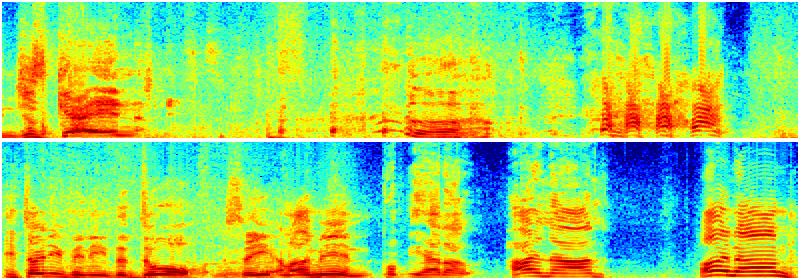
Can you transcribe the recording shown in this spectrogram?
can just get in. you don't even need the door, see, and I'm in. Pop your head out. Hi, Nan. Hi, Nan.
